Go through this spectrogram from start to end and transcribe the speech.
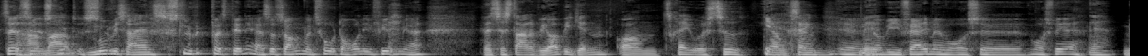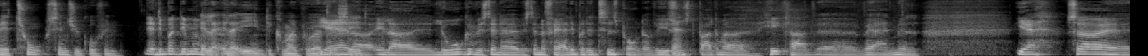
så, der så har meget slut, movie science. slut på denne her sæson med to dårlige film, ja. Men så starter vi op igen om tre ugers tid. Der omkring. sådan, øh, med, når vi er færdige med vores, øh, vores ferie. ja, med to sindssygt gode film. Ja, det må, det må, Eller, eller en, det kommer an på, hvad ja, det ja, er set. eller, eller øh, Loke, hvis den, er, hvis den er færdig på det tidspunkt, og vi ja. synes bare, den var helt klart øh, værd at anmelde. Ja, så øh,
